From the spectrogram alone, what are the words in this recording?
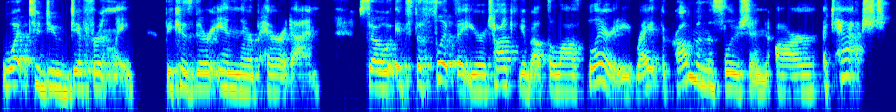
what to do differently because they're in their paradigm so it's the flip that you're talking about the law of polarity right the problem and the solution are attached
